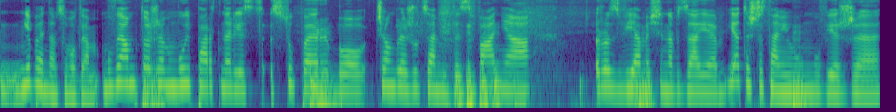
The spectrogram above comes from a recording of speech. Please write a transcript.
nie pamiętam, co mówiłam. Mówiłam to, że mój partner jest super, bo ciągle rzuca mi wyzwania, rozwijamy się nawzajem. Ja też czasami mu mówię, że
